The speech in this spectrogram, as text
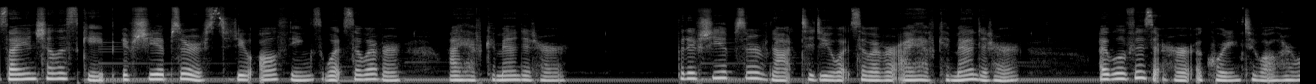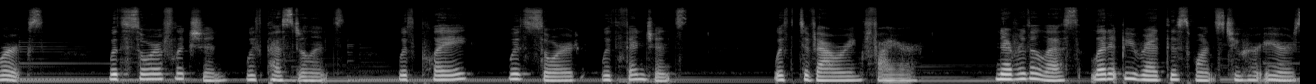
Zion shall escape if she observes to do all things whatsoever I have commanded her. But if she observe not to do whatsoever I have commanded her, I will visit her according to all her works, with sore affliction, with pestilence, with plague, with sword, with vengeance, with devouring fire. Nevertheless, let it be read this once to her ears,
